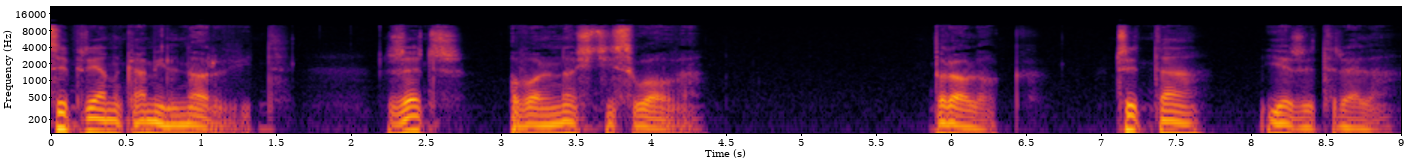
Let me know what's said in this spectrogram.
Cyprian Kamil Norwid. Rzecz o wolności słowa. Prolog. Czyta Jerzy Trela.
